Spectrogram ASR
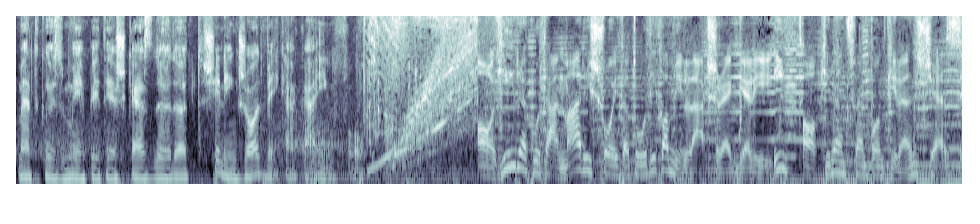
mert közmépítés kezdődött. Siling Zsolt, BKK Info. A hírek után már is folytatódik a millás reggeli. Itt a 90.9 jazz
